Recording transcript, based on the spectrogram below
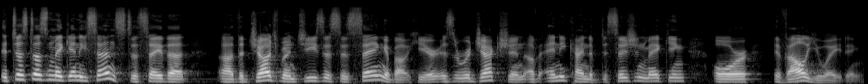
it just doesn't make any sense to say that uh, the judgment Jesus is saying about here is a rejection of any kind of decision making or evaluating.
